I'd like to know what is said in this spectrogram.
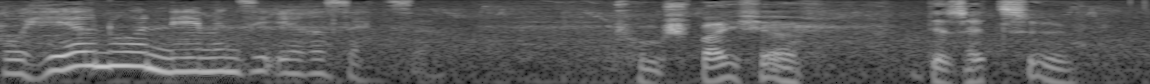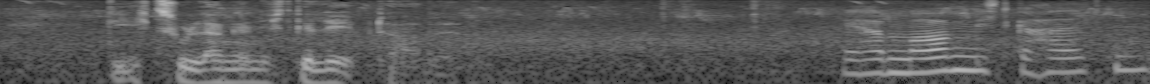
Woher nur nehmen Sie Ihre Sätze? Vom Speicher der Sätze, die ich zu lange nicht gelebt habe. Wir haben morgen nicht gehalten,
